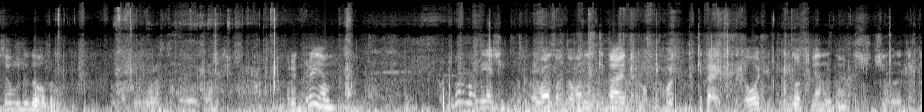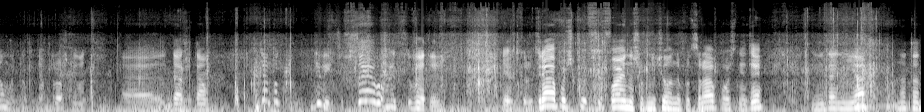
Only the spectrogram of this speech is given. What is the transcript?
все буде добре. От, ми зараз трошки прикриємо. Нормальний ящик привезли, то вони з Китаю так приходять китайці заколочують, і я не знаю, чим вони теж думають, ну хоча б трошки от, е, даже там. Хоча тут дивіться, все в, в этой, як скажу, тряпочку, все файно, щоб нічого не поцарапалось, ніде, ніде ніяк. Ну то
